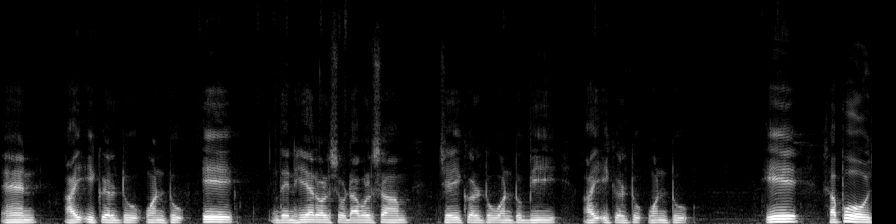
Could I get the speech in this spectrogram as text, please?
and i equal to 1 to a then here also double sum j equal to 1 to b i equal to 1 to a. Suppose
